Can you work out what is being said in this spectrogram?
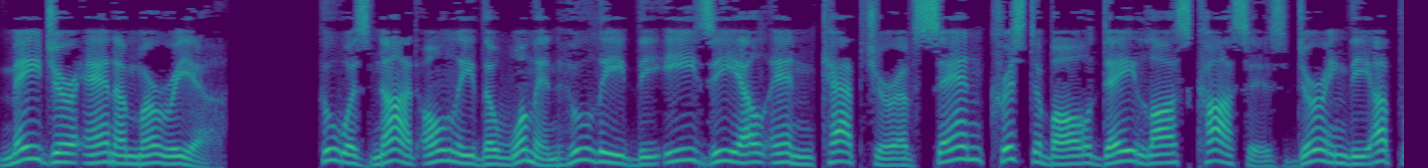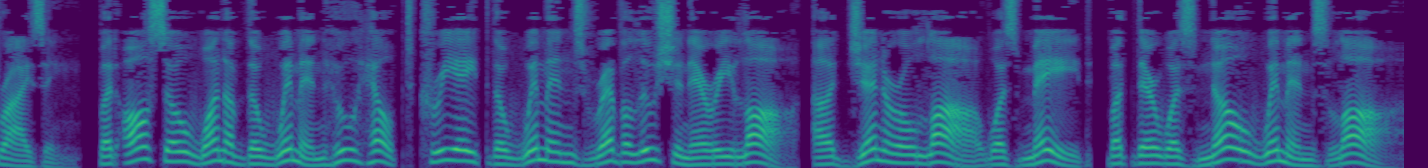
Major Ana Maria who was not only the woman who led the EZLN capture of San Cristobal de las Casas during the uprising, but also one of the women who helped create the Women's Revolutionary Law. A general law was made, but there was no women's law.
